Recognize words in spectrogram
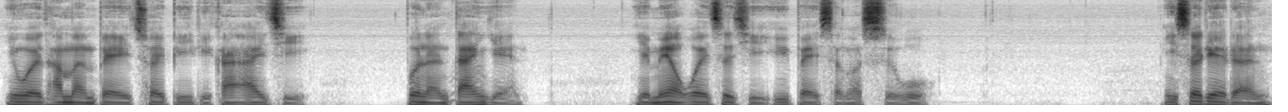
因为他们被催逼离开埃及，不能单言。也没有为自己预备什么食物。以色列人，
